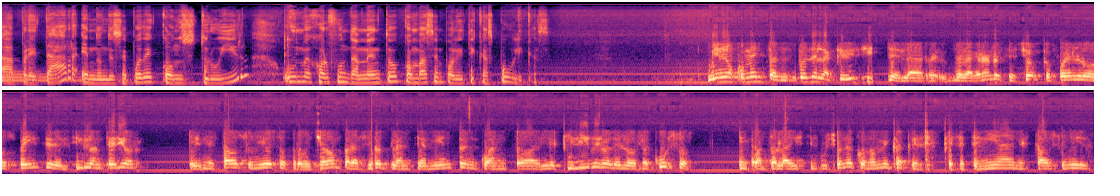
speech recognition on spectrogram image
apretar, en donde se puede construir un mejor fundamento con base en políticas públicas. Bien lo comentas, después de la crisis de la, de la gran recesión que fue en los 20 del siglo anterior, en Estados Unidos aprovecharon para hacer el planteamiento en cuanto al equilibrio de los recursos, en cuanto a la distribución económica que, que se tenía en Estados Unidos.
